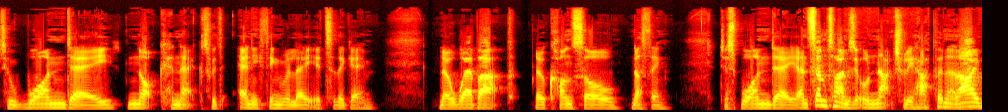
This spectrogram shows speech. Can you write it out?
to one day not connect with anything related to the game. No web app, no console, nothing. Just one day. And sometimes it will naturally happen. And I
